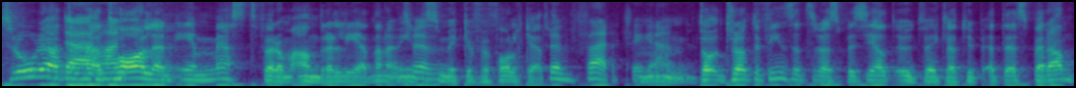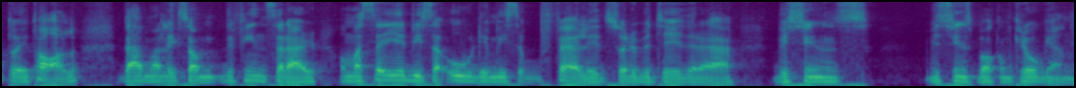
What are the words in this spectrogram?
Tror du att de Där här han- talen är mest för de andra ledarna och inte jag- så mycket för folket? Tror jag verkligen. Mm. Tror du att det finns ett sådär speciellt utvecklat, typ ett esperanto i tal, där man liksom, det finns sådär, om man säger vissa ord i en viss följd så det betyder det, vi syns, vi syns bakom krogen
